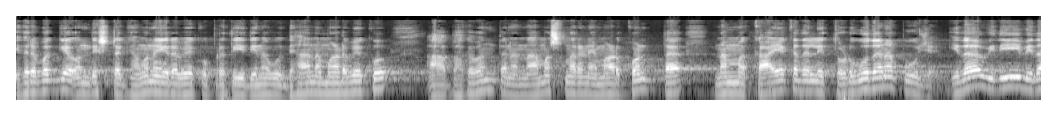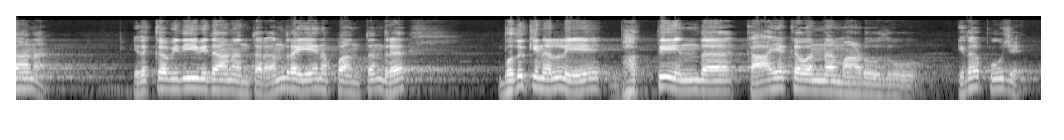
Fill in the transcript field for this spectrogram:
ಇದರ ಬಗ್ಗೆ ಒಂದಿಷ್ಟು ಗಮನ ಇರಬೇಕು. ಪ್ರತಿ ದಿನವೂ ಧ್ಯಾನ ಮಾಡಬೇಕು. ಆ ಭಗವಂತನ ನಾಮಸ್ಮರಣೆ ಮಾಡಿಕೊಂತ ನಮ್ಮ ಕಾಯಕದಲ್ಲಿ ತೊಡಗುವುದನ ಪೂಜೆ. ಇದ ವಿಧಿ ವಿಧಾನ. ಇದಕ್ಕೆ ವಿಧಿ ವಿಧಾನ ಅಂತಾರೆ. ಅಂದ್ರೆ ಏನಪ್ಪ ಅಂತಂದ್ರೆ ಬದುಕಿನಲ್ಲಿ ಭಕ್ತಿಯಿಂದ ಕಾಯಕವನ್ನು ಮಾಡುವುದು. ಇದ ಪೂಜೆ.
